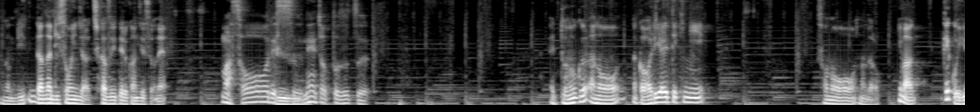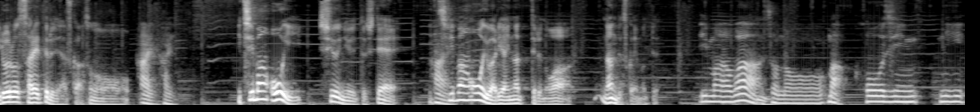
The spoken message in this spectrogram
だんだん理想にじゃ近づいてる感じですよね。まあそうですね、うん、ちょっとずつえ、どのぐらい、あの、なんか割合的に、その、なんだろう、今、結構いろいろされてるじゃないですか、その、はいはい。一番多い収入として、一番多い割合になってるのは何ですか、今って？今は、うん、その、まあ、法人に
